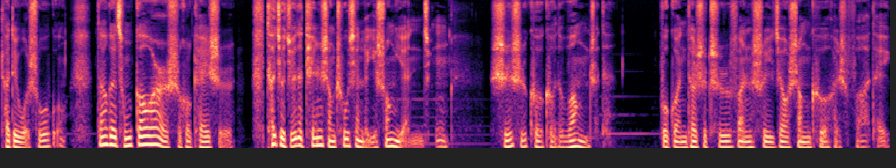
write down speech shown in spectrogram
他对我说过，大概从高二时候开始，他就觉得天上出现了一双眼睛，时时刻刻的望着他，不管他是吃饭、睡觉、上课还是发呆。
